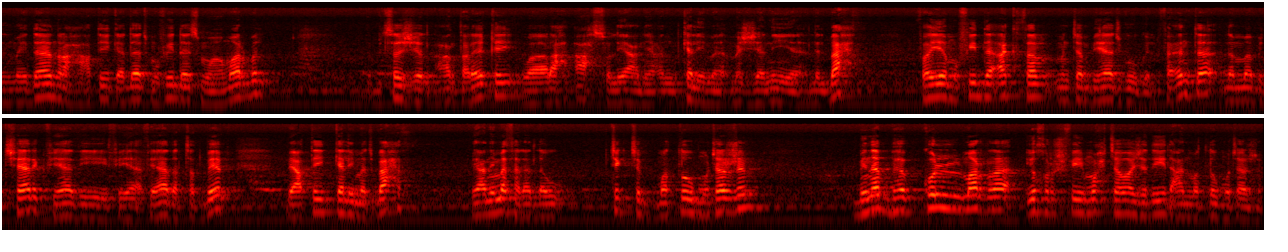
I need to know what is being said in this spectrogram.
الميدان راح أعطيك أداة مفيدة اسمها ماربل. بتسجل عن طريقي وراح أحصل يعني عن كلمة مجانية للبحث فهي مفيدة أكثر من تنبيهات جوجل. فأنت لما بتشارك في هذه في, في هذا التطبيق بيعطيك كلمة بحث. يعني مثلا لو تكتب مطلوب مترجم بنبه كل مرة يخرج فيه محتوى جديد عن مطلوب مترجم.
